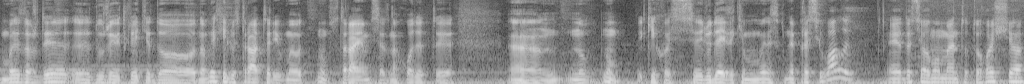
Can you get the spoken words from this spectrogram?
ми завжди е, дуже відкриті до нових ілюстраторів. Ми ну, стараємося знаходити. Е, Ну, ну, якихось людей, з якими ми не- працювали е, до цього моменту, того що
